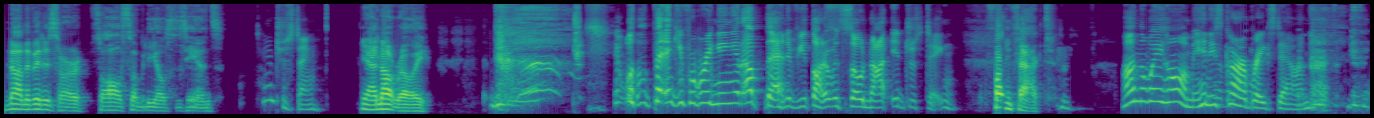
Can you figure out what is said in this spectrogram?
None of it is her. It's all somebody else's hands. Interesting. Yeah, not really. well, thank you for bringing it up then if you thought it was so not interesting. Fun fact. On the way home, Annie's car breaks down.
